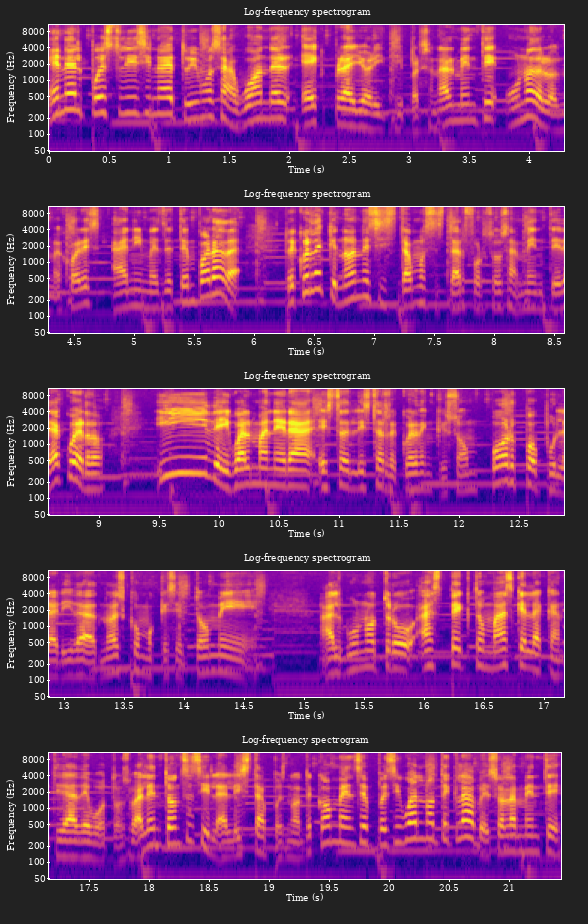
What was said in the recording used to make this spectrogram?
En el puesto 19 tuvimos a Wonder Egg Priority, personalmente uno de los mejores animes de temporada. Recuerden que no necesitamos estar forzosamente de acuerdo y de igual manera estas listas recuerden que son por popularidad, no es como que se tome algún otro aspecto más que la cantidad de votos, ¿vale? Entonces si la lista pues no te convence, pues igual no te claves, solamente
